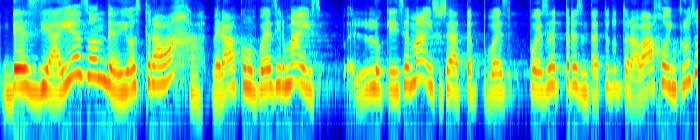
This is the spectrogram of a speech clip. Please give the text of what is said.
desde ahí es donde Dios trabaja, ¿verdad? Como puede decir Mais, lo que dice Mais, o sea, te puedes, puedes presentarte tu trabajo, incluso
